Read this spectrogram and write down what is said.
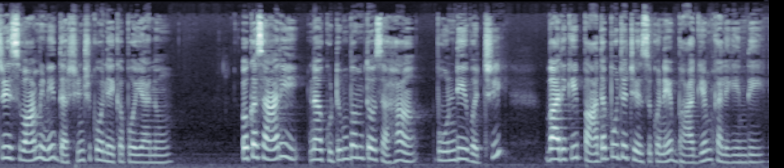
శ్రీ స్వామిని దర్శించుకోలేకపోయాను. ఒకసారి నా కుటుంబంతో సహా పూండి వచ్చి వారికి పాదపూజ చేసుకునే భాగ్యం కలిగింది.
